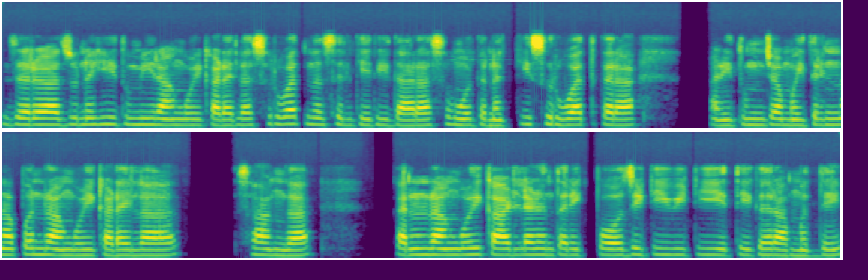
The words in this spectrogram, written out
जर अजूनही तुम्ही रांगोळी काढायला सुरुवात नसेल केली दारासमोर तर नक्की सुरुवात करा आणि तुमच्या मैत्रिणींना पण रांगोळी काढायला सांगा. कारण रांगोळी काढल्यानंतर एक पॉझिटिव्हिटी येते घरामध्ये.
